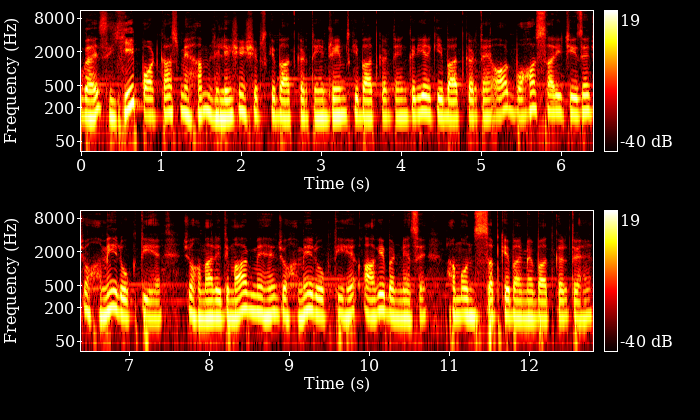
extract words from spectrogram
गाइस ये पॉडकास्ट में हम रिलेशनशिप्स की बात करते हैं ड्रीम्स की बात करते हैं करियर की बात करते हैं और बहुत सारी चीज़ें जो हमें रोकती हैं, जो हमारे दिमाग में हैं, जो हमें रोकती है आगे बढ़ने से हम उन सब के बारे में बात करते हैं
